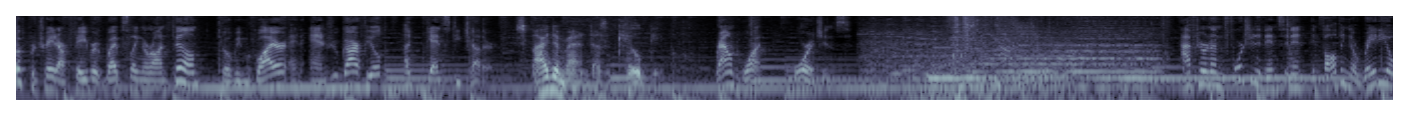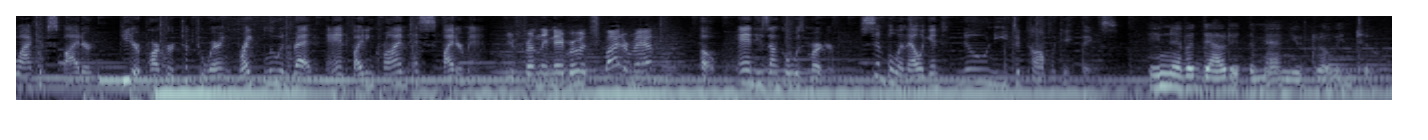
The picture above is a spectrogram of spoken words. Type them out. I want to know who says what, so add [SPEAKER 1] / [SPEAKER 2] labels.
[SPEAKER 1] have portrayed our favorite web slinger on film, Tobey Maguire and Andrew Garfield, against each other.
[SPEAKER 2] Spider Man doesn't kill people.
[SPEAKER 1] Round 1 Origins. After an unfortunate incident involving a radioactive spider, Peter Parker took to wearing bright blue and red and fighting crime as Spider Man.
[SPEAKER 3] Your friendly neighborhood Spider Man.
[SPEAKER 1] Oh, and his uncle was murdered. Simple and elegant, no need to complicate things.
[SPEAKER 2] He never doubted the man you'd grow into.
